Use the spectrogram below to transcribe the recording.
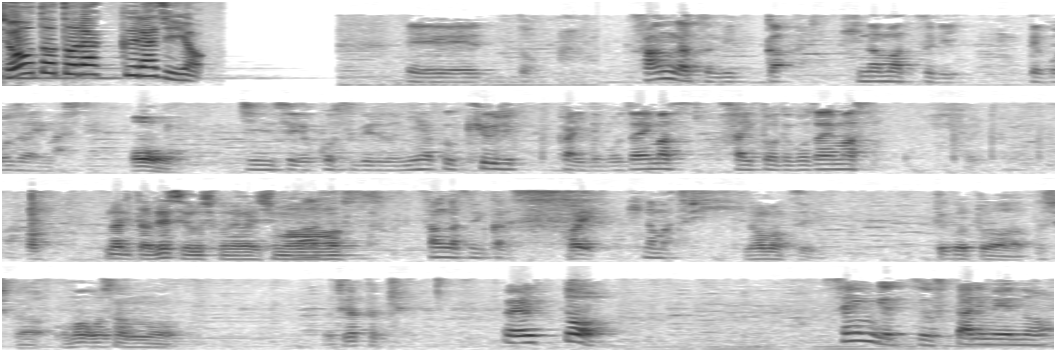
ショートトラックラジオえーっと、3月3日、ひな祭りでございまして、おう人生横滑りの290回でございます。斉藤でございます。あ成田ですよろしくお願いします3月3日です。はいひな祭り。ひな祭りってことは確かお孫さんの違ったっけ？えーっと、先月2人目の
